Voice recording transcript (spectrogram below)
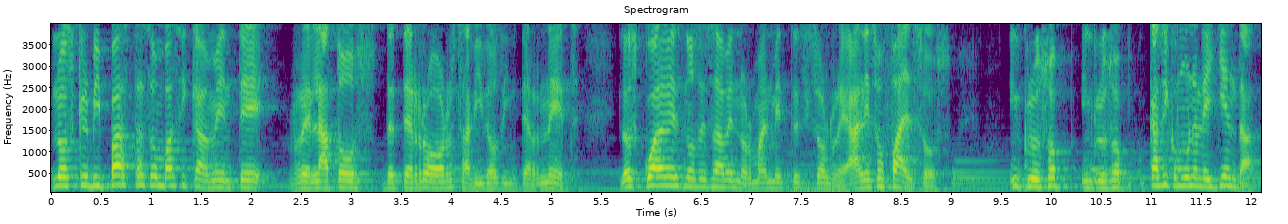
los creepypastas son básicamente relatos de terror salidos de internet, los cuales no se saben normalmente si son reales o falsos. Incluso, incluso casi como una leyenda.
